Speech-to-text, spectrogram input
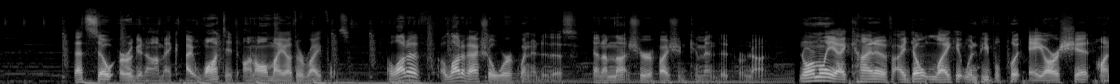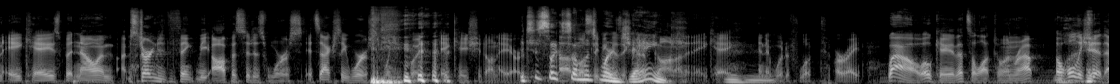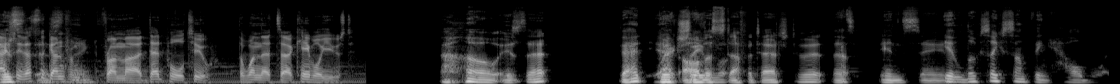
that's so ergonomic. I want it on all my other rifles. A lot of a lot of actual work went into this, and I'm not sure if I should commend it or not. Normally, I kind of I don't like it when people put AR shit on AKs, but now I'm I'm starting to think the opposite is worse. It's actually worse when you put AK shit on AR. It just looks Uh, so much mostly more because it could have jank. gone on an AK, and it would have looked all right. Wow. Okay, that's a lot to unwrap. Oh, holy shit! Actually, that's the gun from thing? from uh, Deadpool 2, the one that uh, Cable used. Oh, is that That with actually all the lo- stuff attached to it? That's insane. It looks like something Hellboy.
